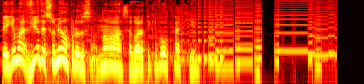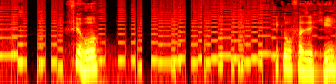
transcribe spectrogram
Peguei uma vida, isso mesmo, produção? Nossa, agora eu tenho que voltar aqui. Ferrou que, que eu vou fazer aqui?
